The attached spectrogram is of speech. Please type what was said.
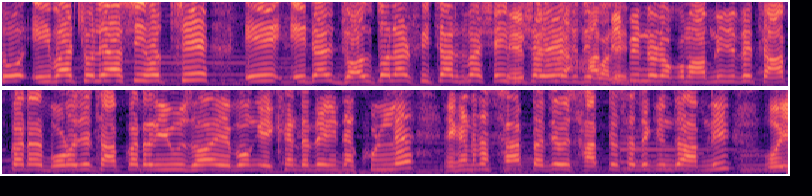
তো এবার চলে আসি হচ্ছে এটা জল তোলার ফিচার্স বা সেই যদি বলেন। বিভিন্ন রকম আপনি যদি চাপ কাটার বড় যে চাপ কাটার ইউজ হয় এবং এখানটাতে এটা খুললে এখানটাতে শার্ট আছে ওই শার্টের সাথে কিন্তু আপনি ওই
